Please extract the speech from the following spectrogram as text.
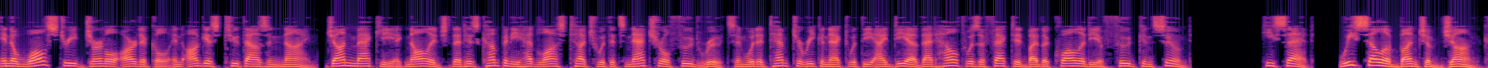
In a Wall Street Journal article in August 2009, John Mackey acknowledged that his company had lost touch with its natural food roots and would attempt to reconnect with the idea that health was affected by the quality of food consumed. He said, "'We sell a bunch of junk."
